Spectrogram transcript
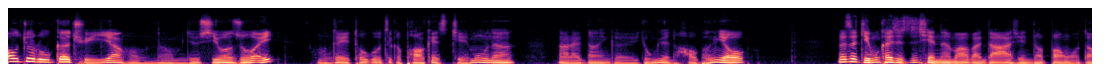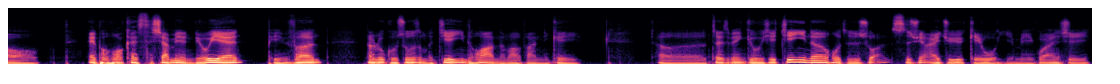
好，就如歌曲一样哦，那我们就希望说，诶，我们可以透过这个 podcast 节目呢，那来当一个永远的好朋友。那在节目开始之前呢，麻烦大家先都帮我到 Apple Podcast 下面留言评分。那如果说什么建议的话，那麻烦你可以呃在这边给我一些建议呢，或者是说私讯 IG 给我也没关系。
